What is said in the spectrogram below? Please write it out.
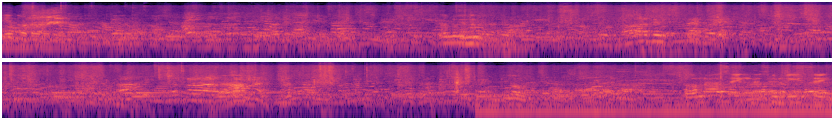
ਇਹ ਤੁਹਾਡਾ। ਸੋਨਾ ਸਿੰਘ, ਸੁਰਜੀਤ ਸਿੰਘ,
